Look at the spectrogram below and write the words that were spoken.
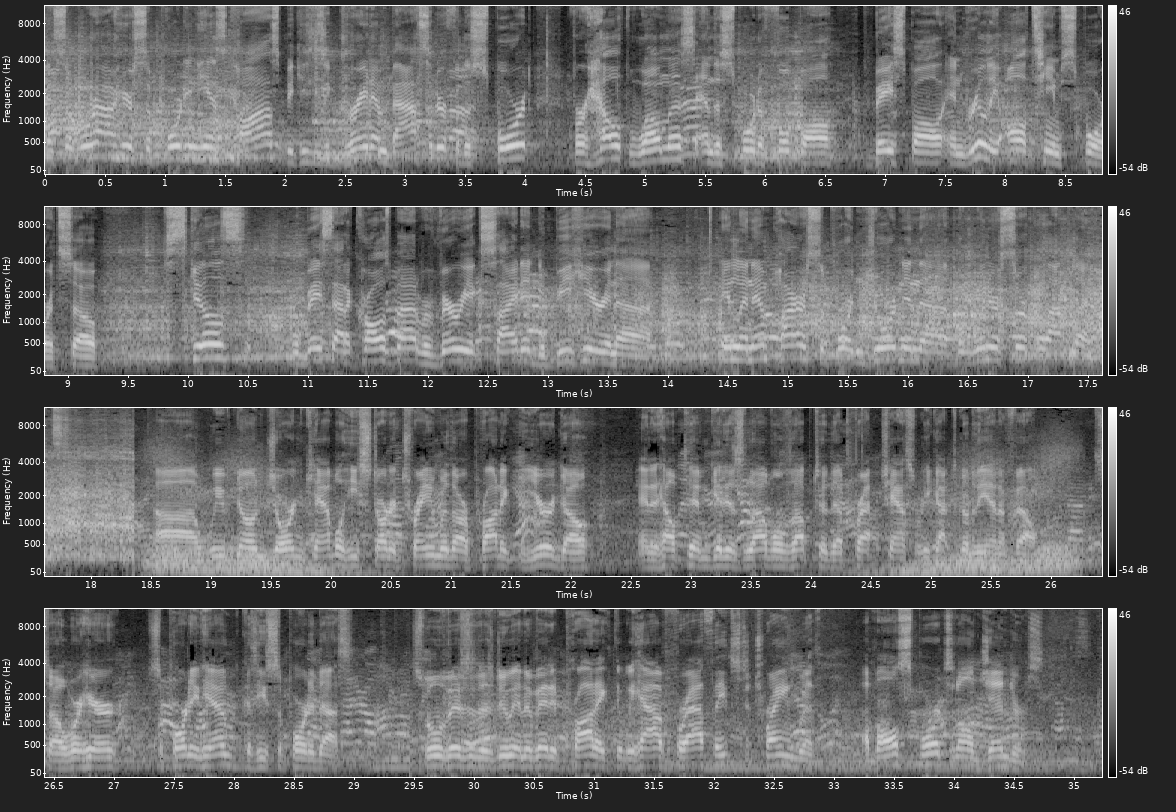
And so we're out here supporting his cause because he's a great ambassador for the sport, for health, wellness, and the sport of football baseball, and really all team sports. So SKLZ, we're based out of Carlsbad. We're very excited to be here in uh, Inland Empire supporting Jordan in the, the Winner Circle Athletics. Uh, we've known Jordan Campbell. He started training with our product a year ago and it helped him get his levels up to the prep chance where he got to go to the NFL. So we're here supporting him because he supported us. Vision is a new innovative product that we have for athletes to train with of all sports and all genders.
